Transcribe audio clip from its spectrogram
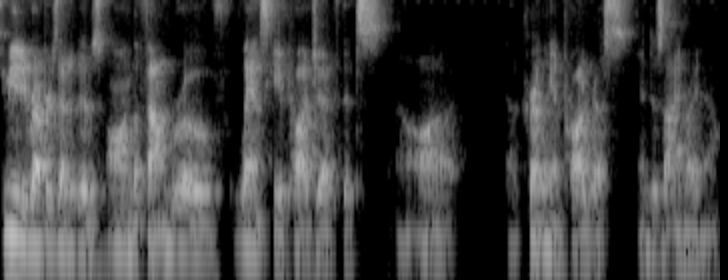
community representatives on the Fountain Grove landscape project that's uh, uh, currently in progress and design right now.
